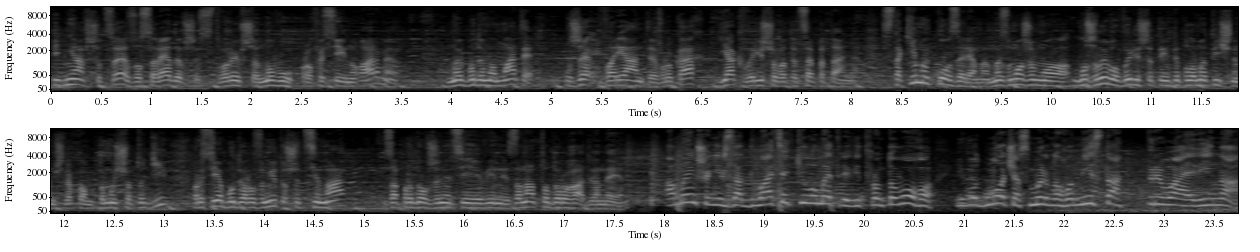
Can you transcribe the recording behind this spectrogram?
Піднявши це, зосередившись, створивши нову професійну армію, ми будемо мати вже варіанти в руках, як вирішувати це питання. З такими козирями ми зможемо можливо вирішити і дипломатичним шляхом, тому що тоді Росія буде розуміти, що ціна за продовження цієї війни занадто дорога для неї. А менше ніж за 20 кілометрів від фронтового і водночас мирного міста триває війна.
